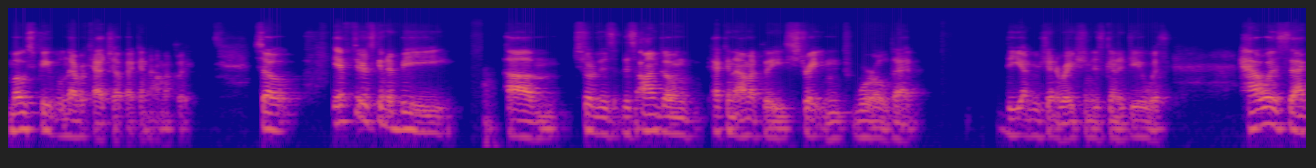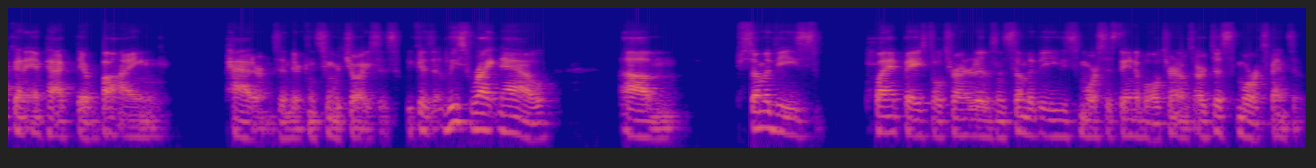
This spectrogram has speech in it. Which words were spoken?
Most people never catch up economically. So if there's going to be um, sort of this, this ongoing economically straightened world that the younger generation is going to deal with, how is that going to impact their buying patterns and their consumer choices? Because at least right now, um, some of these plant-based alternatives and some of these more sustainable alternatives are just more expensive.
